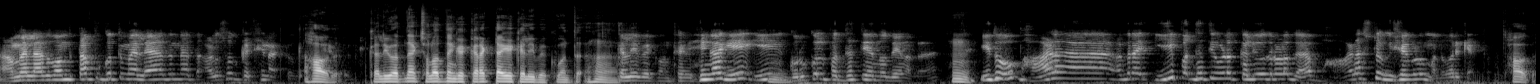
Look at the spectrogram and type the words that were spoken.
ಆಮೇಲೆ ಅದು ಒಂದ್ ತಪ್ಪು ಗೊತ್ತ ಮೇಲೆ ಅದನ್ನ ಅಳಿಸೋದ್ ಕಠಿಣ ಆಗ್ತದೆ. ಹೌದು. ಕಲಿಯೋದ್ನಾಗ ಚಲೋತ್ನಾಗ ಕರೆಕ್ಟಾಗಿ ಕಲಿಬೇಕು ಅಂತ. ಕಲಿಬೇಕು ಅಂತ ಹೇಳಿ. ಹಿಂಗಾಗಿ ಈ ಗುರುಕುಲ್ ಪದ್ಧತಿ ಅನ್ನೋದೇನದ ಇದು ಬಹಳ ಅಂದ್ರೆ ಈ ಪದ್ಧತಿ ಒಳಗ್ ಕಲಿಯೋದ್ರೊಳಗ ಬಹಳಷ್ಟು ವಿಷಯಗಳು ಮನವರಿಕೆ ಅಂತ ಹೌದು.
